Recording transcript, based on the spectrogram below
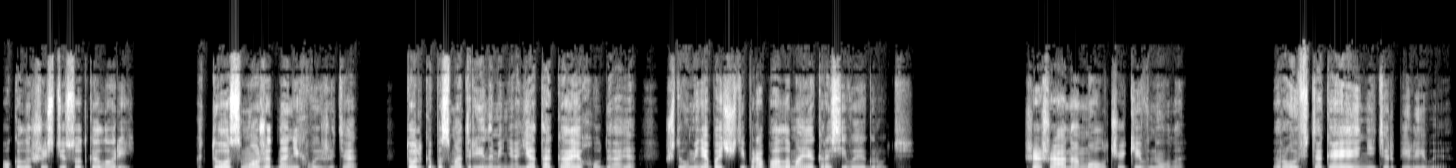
около 600 калорий. Кто сможет на них выжить, а? Только посмотри на меня, я такая худая, что у меня почти пропала моя красивая грудь. Шашана молча кивнула. Руфь такая нетерпеливая.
